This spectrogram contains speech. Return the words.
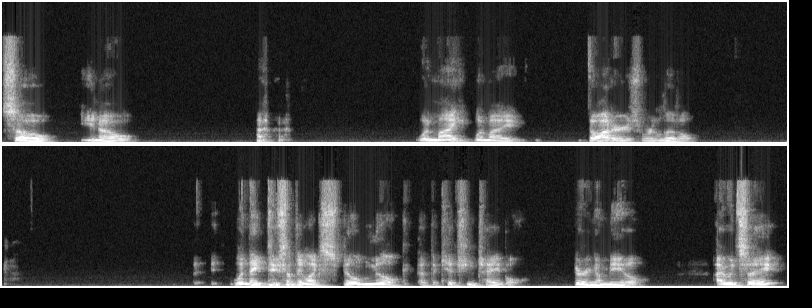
So, you know, when my when my daughters were little, when they do something like spill milk at the kitchen table during a meal, I would say,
